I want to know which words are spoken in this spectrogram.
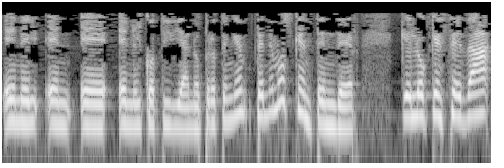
en el, en, eh, en el cotidiano. Pero tenga- tenemos que entender que lo que se da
